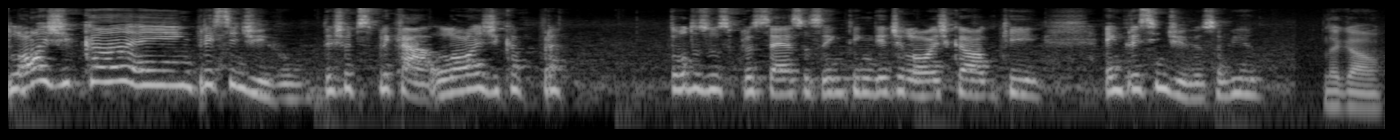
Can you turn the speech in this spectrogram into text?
Lógica é imprescindível. Deixa eu te explicar. Lógica para todos os processos, entender de lógica é algo que é imprescindível, sabia? Legal.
